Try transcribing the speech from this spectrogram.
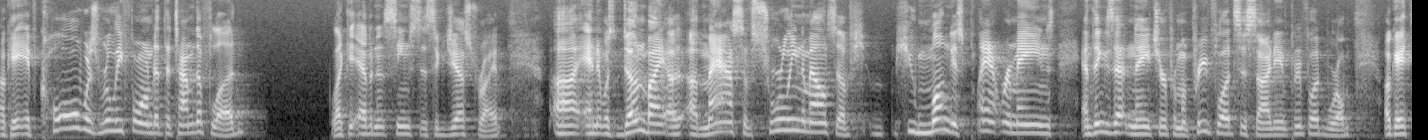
Okay, if coal was really formed at the time of the flood, like the evidence seems to suggest, right? Uh, and it was done by a, a, mass of swirling amounts of humongous plant remains and things of that nature from a pre-flood society and pre-flood world. Okay,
